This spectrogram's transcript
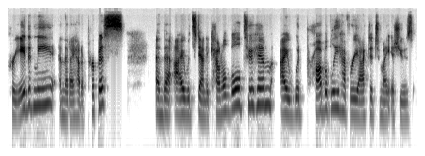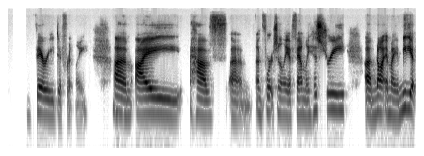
created me and that I had a purpose and that I would stand accountable to him, I would probably have reacted to my issues very differently. Mm-hmm. Um, I have, um, unfortunately, a family history, um, not in my immediate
